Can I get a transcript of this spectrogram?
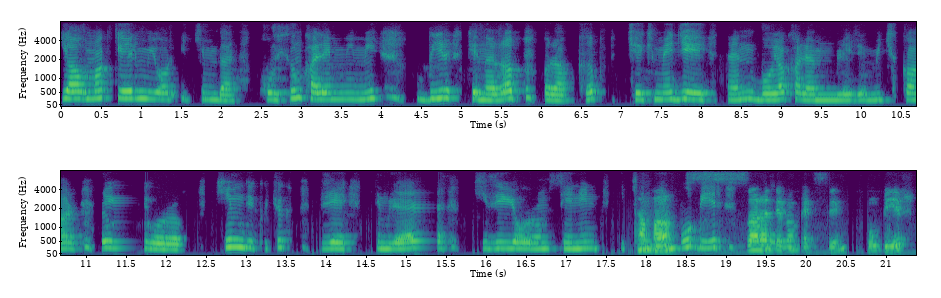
yazmak gelmiyor içimden. Kurşun kalemimi bir kenara bırakıp çekmeceden boya kalemlerimi çıkarıyorum. Şimdi küçük resimler çiziyorum senin için. Tamam. Bu bir Zara bu- devam etsin. Bu bir.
